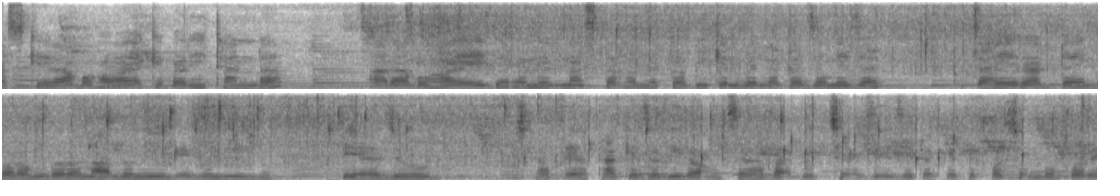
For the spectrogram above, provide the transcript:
আজকের আবহাওয়া একেবারেই ঠান্ডা। আর আবহাওয়া এই ধরনের নাস্তা হলে তো বিকেলবেলাটা জমে যায়। চায়ের আড্ডায় গরম গরম আলুনি বেগুনি পেঁয়াজু। সাথে থাকে যদি রং চা বা দুধ চা, যে যেটা খেতে পছন্দ করে।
